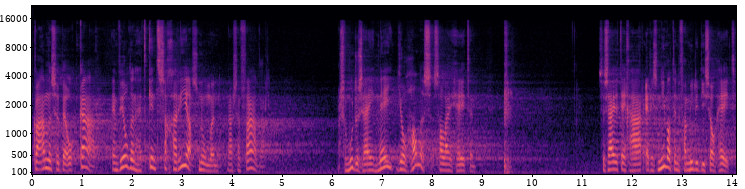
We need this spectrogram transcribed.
kwamen ze bij elkaar en wilden het kind Zacharias noemen naar zijn vader. Maar zijn moeder zei: Nee, Johannes zal hij heten. Ze zeiden tegen haar: Er is niemand in de familie die zo heet.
